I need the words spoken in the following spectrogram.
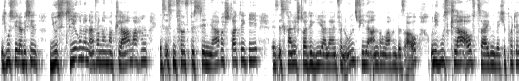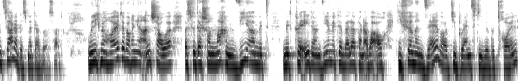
ich muss wieder ein bisschen justieren und einfach nochmal klar machen, es ist eine fünf bis zehn Jahre Strategie. Es ist keine Strategie allein von uns. Viele andere machen das auch. Und ich muss klar aufzeigen, welche Potenziale das Metaverse hat. Und wenn ich mir heute, Varinia, anschaue, was wir da schon machen, wir mit, mit Creatoren, wir mit Developern, aber auch die Firmen selber, die Brands, die wir betreuen,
